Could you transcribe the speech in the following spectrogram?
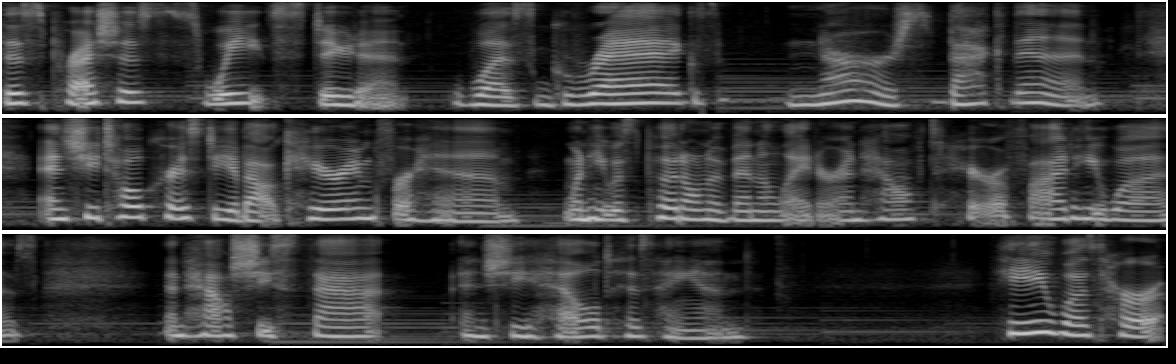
This precious, sweet student was Greg's nurse back then. And she told Christy about caring for him when he was put on a ventilator and how terrified he was, and how she sat and she held his hand. He was her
